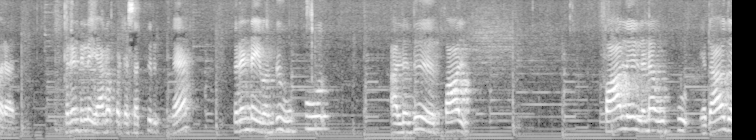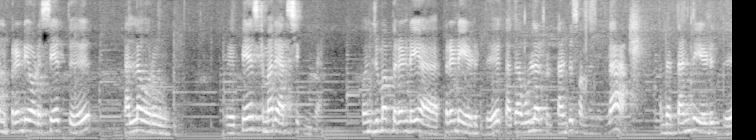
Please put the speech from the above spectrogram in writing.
வராது. பிரண்டையில் ஏகப்பட்ட சத்து இருக்குங்க. பிரண்டை வந்து உப்பு அல்லது பால். பால் இல்லைன்னா உப்பு. ஏதாவது ஒன்று பிரண்டையோட சேர்த்து நல்ல ஒரு பேஸ்ட் மாதிரி அரைச்சிக்குங்க. கொஞ்சமாக பிரண்டைய பிரண்டையை எடுத்து கதை உள்ள இருக்கிற தண்டு சொன்னீங்களா அந்த தண்டு எடுத்து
